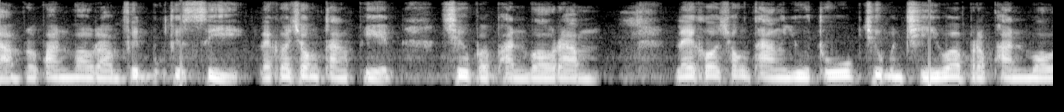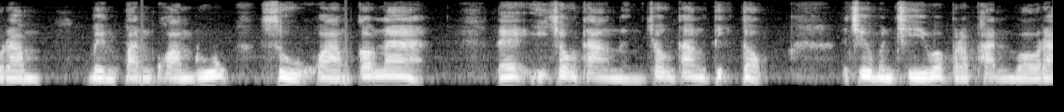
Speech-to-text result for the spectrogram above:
3 ประพันธ์วารำ Facebook ที่ 4 และก็ช่องทางเพจ ชื่อประพันธ์วาวรำและก็ช่องทาง YouTube ชื่อบัญชีว่าประพันธ์วาวรำแบ่งปันความรู้สู่ความก้าวหน้า และอีกช่องทางหนึ่งช่องทาง TikTok ชื่อบัญชีว่าประพันธ์วาวร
